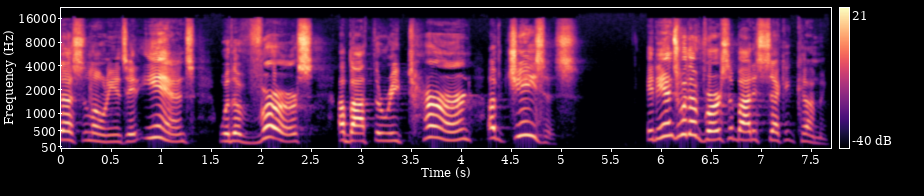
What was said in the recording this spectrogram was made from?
Thessalonians, it ends with a verse about the return of Jesus. It ends with a verse about his second coming.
